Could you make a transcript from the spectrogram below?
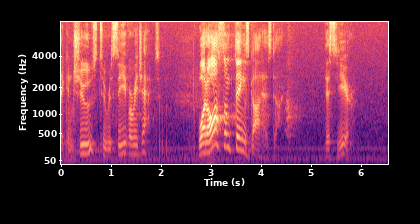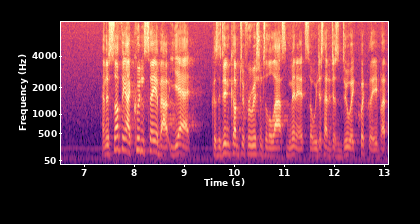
They can choose to receive or reject. What awesome things God has done this year. And there's something I couldn't say about yet because it didn't come to fruition until the last minute, so we just had to just do it quickly. But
